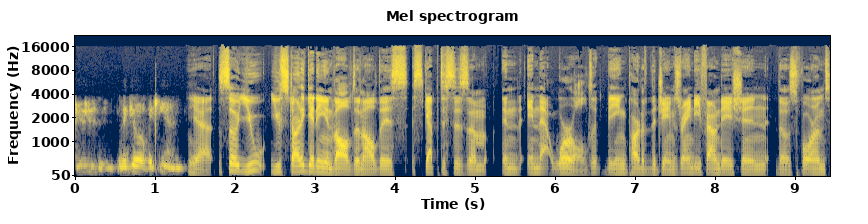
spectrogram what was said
we do what we can. Yeah. So you you started getting involved in all this skepticism in in that world, being part of the James Randi Foundation, those forums.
